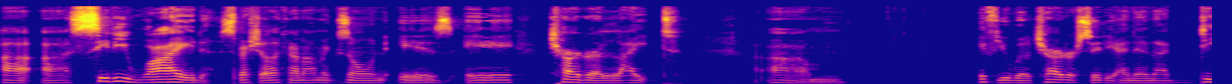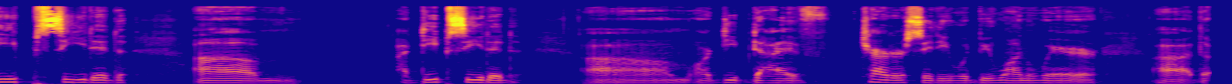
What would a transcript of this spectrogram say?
uh, a city-wide special economic zone is a charter light, um, if you will, charter city, and then a deep-seated, um, a deep-seated um, or deep dive charter city would be one where uh, the,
